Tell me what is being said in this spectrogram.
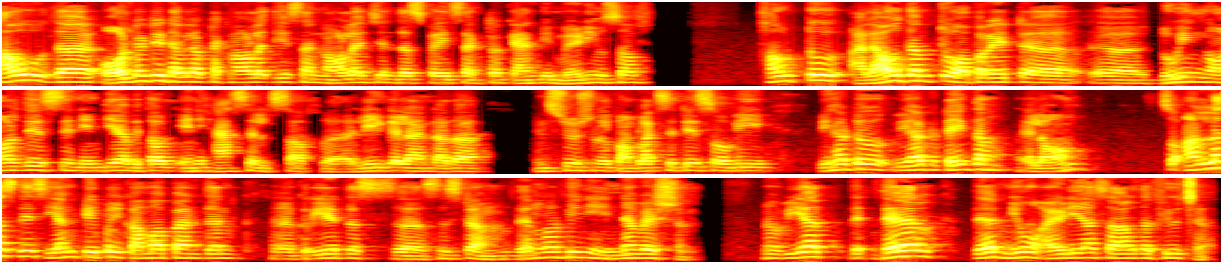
how the already developed technologies and knowledge in the space sector can be made use of how to allow them to operate uh, uh, doing all this in india without any hassles of uh, legal and other institutional complexities. So we we have to we have to take them along so unless these young people come up and then uh, create this uh, system there will not be any innovation no we are their their new ideas are the future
